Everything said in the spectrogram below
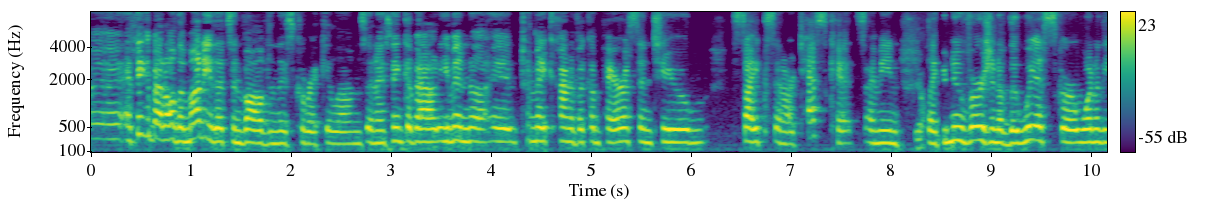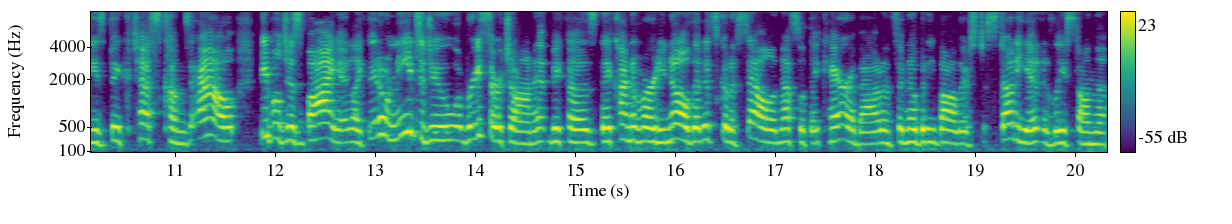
I think about all the money that's involved in these curriculums, and I think about even uh, to make kind of a comparison to psychs and our test kits. I mean, yep. like a new version of the WISC or one of these big tests comes out, people just buy it. Like they don't need to do research on it because they kind of already know that it's going to sell, and that's what they care about, and so nobody bothers to study it, at least on the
